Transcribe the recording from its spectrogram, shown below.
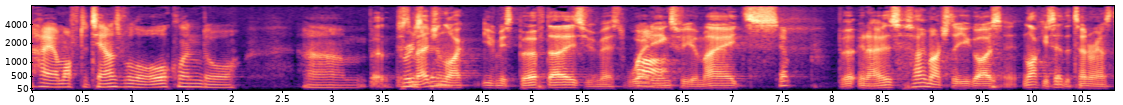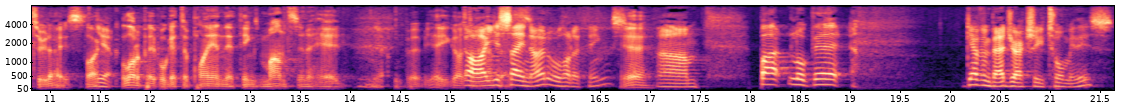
hey, I'm off to Townsville or Auckland or um, But just Brisbane. imagine like you've missed birthdays, you've missed weddings for your mates. Yep. But you know, there's so much that you guys, like you said, the turnaround's two days. Like Yep. a lot of people get to plan their things months in ahead. Yep. But yeah, you guys. Oh, you say no to a lot of things. Yeah. Um, but look, there. Gavin Badger actually taught me this,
